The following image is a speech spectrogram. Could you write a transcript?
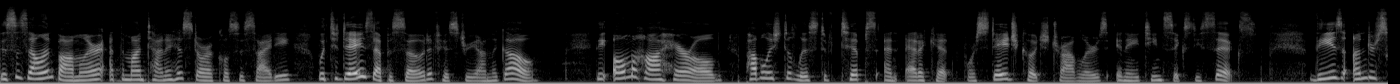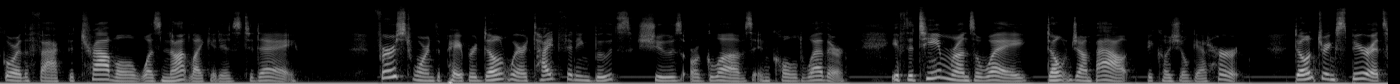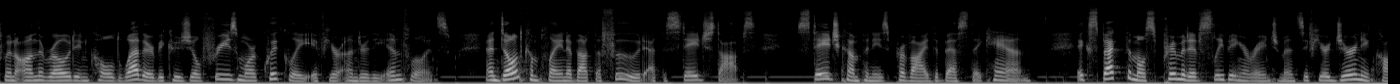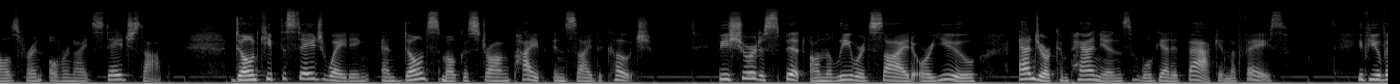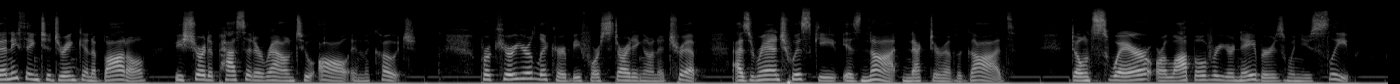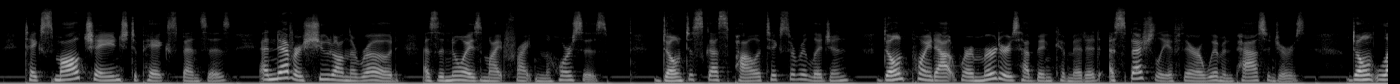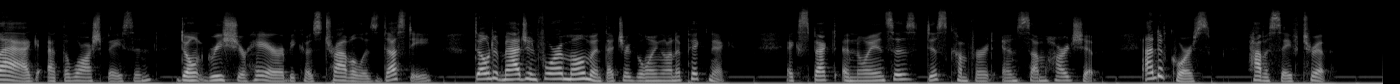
This is Ellen Baumler at the Montana Historical Society with today's episode of History on the Go. The Omaha Herald published a list of tips and etiquette for stagecoach travelers in 1866. These underscore the fact that travel was not like it is today. First warned the paper don't wear tight fitting boots, shoes, or gloves in cold weather. If the team runs away, don't jump out because you'll get hurt. Don't drink spirits when on the road in cold weather because you'll freeze more quickly if you're under the influence. And don't complain about the food at the stage stops. Stage companies provide the best they can. Expect the most primitive sleeping arrangements if your journey calls for an overnight stage stop. Don't keep the stage waiting, and don't smoke a strong pipe inside the coach. Be sure to spit on the leeward side, or you and your companions will get it back in the face. If you have anything to drink in a bottle, be sure to pass it around to all in the coach. Procure your liquor before starting on a trip, as ranch whiskey is not nectar of the gods. Don't swear or lop over your neighbors when you sleep. Take small change to pay expenses, and never shoot on the road, as the noise might frighten the horses. Don't discuss politics or religion. Don't point out where murders have been committed, especially if there are women passengers. Don't lag at the wash basin. Don't grease your hair because travel is dusty. Don't imagine for a moment that you're going on a picnic. Expect annoyances, discomfort, and some hardship. And of course, have a safe trip.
